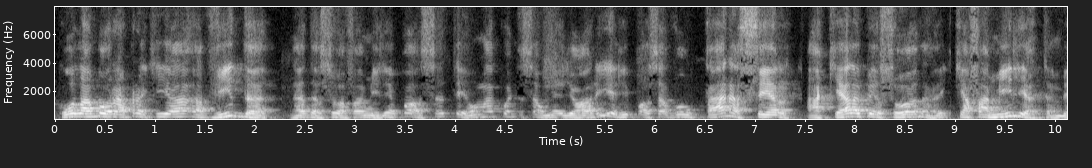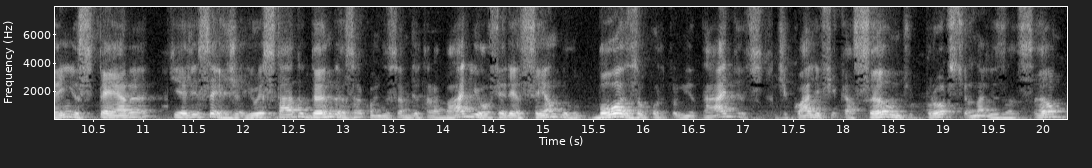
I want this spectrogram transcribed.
colaborar para que a, a vida né, da sua família possa ter uma condição melhor e ele possa voltar a ser aquela pessoa né, que a família também espera que ele seja. E o Estado dando essa condição de trabalho e oferecendo boas oportunidades de qualificação, de profissionalização,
